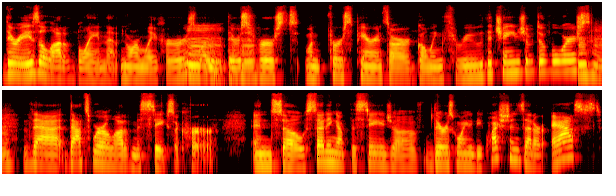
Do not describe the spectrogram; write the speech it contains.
there is a lot of blame that normally occurs when Mm, there's mhm. first when first parents are going through the change of divorce. Mhm. that that's where a lot of mistakes occur. And so setting up the stage of there's going to be questions that are asked.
